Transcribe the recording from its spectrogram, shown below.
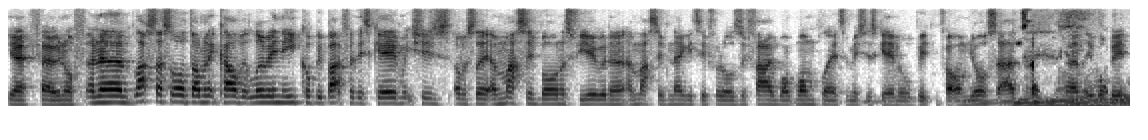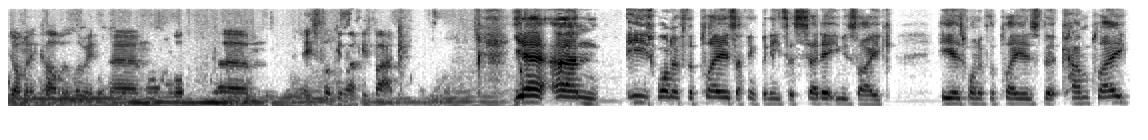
Yeah, fair enough. And um, last I saw Dominic Calvert Lewin, he could be back for this game, which is obviously a massive bonus for you and a, a, massive negative for us. If I want one player to miss this game, it will be on your side. Um, it will be Dominic Calvert Lewin. Um, but um, it's looking like he's back. Yeah, um, he's one of the players. I think Benitez said it. He was like, he is one of the players that can play,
